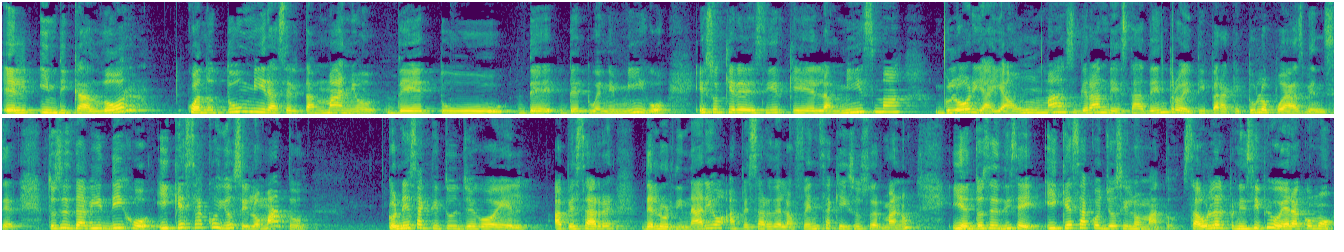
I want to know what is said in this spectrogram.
el indicador cuando tú miras el tamaño de tu, de, de tu enemigo, eso quiere decir que la misma gloria y aún más grande está dentro de ti para que tú lo puedas vencer. Entonces David dijo, ¿y qué saco yo si lo mato? Con esa actitud llegó él, a pesar del ordinario, a pesar de la ofensa que hizo su hermano. Y entonces dice, ¿y qué saco yo si lo mato? Saúl al principio era como,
